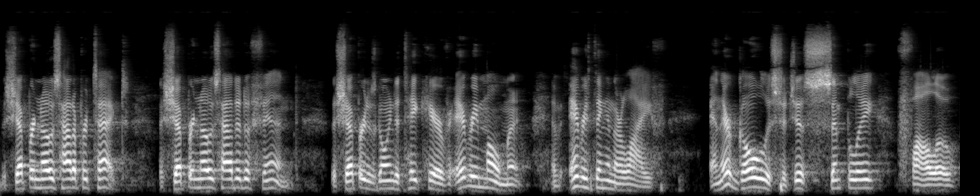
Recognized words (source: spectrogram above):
The shepherd knows how to protect. The shepherd knows how to defend. The shepherd is going to take care of every moment of everything in their life. And their goal is to just simply follow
